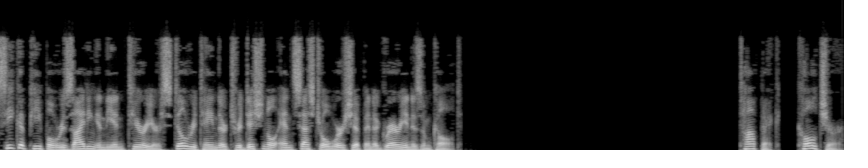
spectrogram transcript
Sika people residing in the interior still retain their traditional ancestral worship and agrarianism cult. Culture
